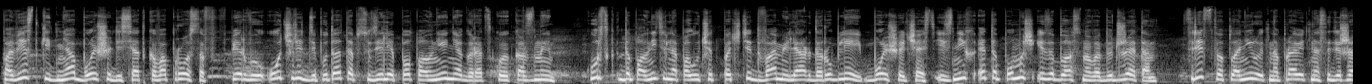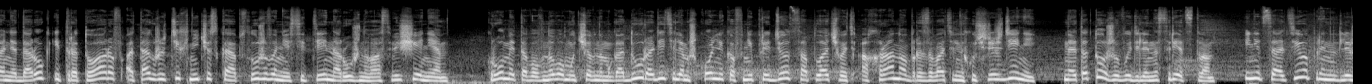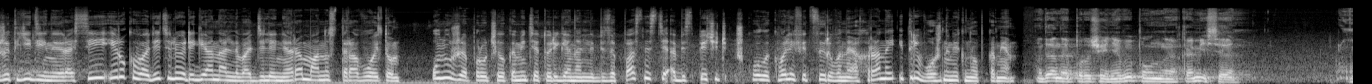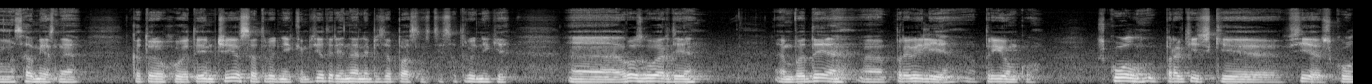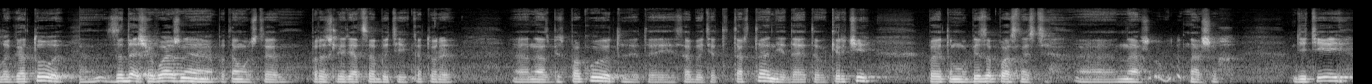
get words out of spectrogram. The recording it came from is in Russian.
В повестке дня больше десятка вопросов. В первую очередь депутаты обсудили пополнение городской казны. Курск дополнительно получит почти 2 миллиарда рублей. Большая часть из них – это помощь из областного бюджета. Средства планируют направить на содержание дорог и тротуаров, а также техническое обслуживание сетей наружного освещения. Кроме того, в новом учебном году родителям школьников не придется оплачивать охрану образовательных учреждений. На это тоже выделены средства. Инициатива принадлежит «Единой России» и руководителю регионального отделения Роману Старовойту. Он уже поручил Комитету региональной безопасности обеспечить школы квалифицированной охраной и тревожными кнопками. Данное поручение выполнено. Комиссия совместная, в которую входят и МЧС, сотрудники Комитета региональной безопасности, сотрудники э, Росгвардии, МВД э, провели приемку школ. Практически все школы готовы. Задача важная, потому что произошли ряд событий, которые э, нас беспокоят. Это и события в Татарстане, и до этого Керчи. Поэтому безопасность э, наш, наших детей,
